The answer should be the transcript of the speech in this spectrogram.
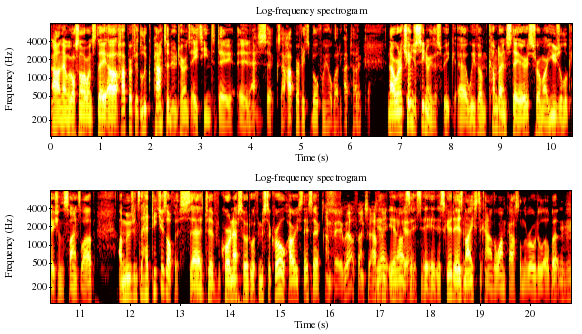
And then we've also another one today. Uh, happy birthday to Luke Patton, who turns 18 today in S6. Uh, happy birthday to both, and we hope you had a good happy time. birthday. Now, we're going to change the scenery this week. Uh, we've um, come downstairs from our usual location, the science lab, and moved into the head teacher's office uh, Mm-hmm. to record an episode with Mr. Kroll. How are you today, sir? I'm very well, thanks for having me. Yeah, me. you know, it's, Yeah. it's, it, it's good. It is nice to kind of have the Whamcast on the road a little bit. Mm-hmm.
